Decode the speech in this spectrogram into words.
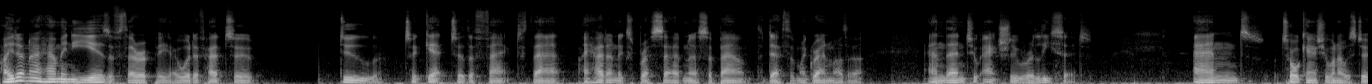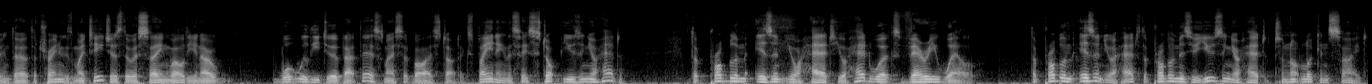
I don't know how many years of therapy I would have had to do to get to the fact that I had an expressed sadness about the death of my grandmother and then to actually release it. And talking actually when I was doing the, the training with my teachers, they were saying, well, you know, what will you do about this? And I said, well, I start explaining. They say, stop using your head. The problem isn't your head. Your head works very well. The problem isn't your head. The problem is you're using your head to not look inside.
